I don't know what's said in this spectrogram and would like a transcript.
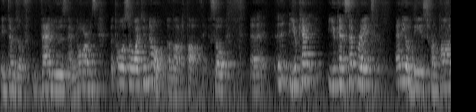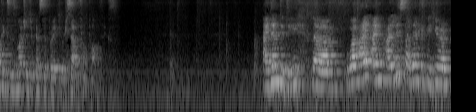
in terms of values and norms, but also what you know about politics. So uh, you can you can separate any of these from politics as much as you can separate yourself from politics. Identity. Um, well, I, I, I list identity here.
